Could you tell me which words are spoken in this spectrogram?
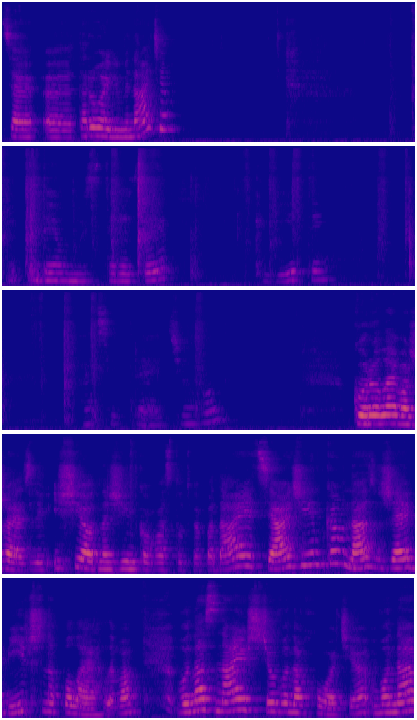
Це е, Таро Ілюмінаті. Дивимось Терези, квітень 23-го. Королева жезлів. І ще одна жінка у вас тут випадає. Ця жінка в нас вже більш наполеглива. Вона знає, що вона хоче. Вона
